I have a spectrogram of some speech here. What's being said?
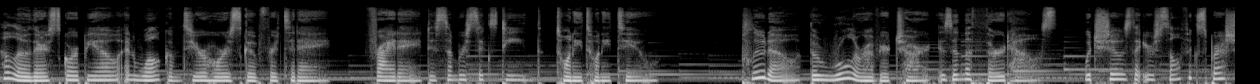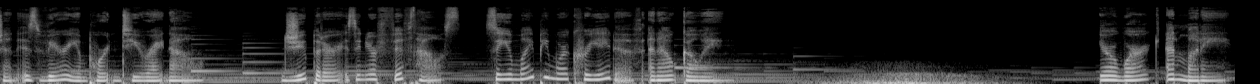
Hello there, Scorpio, and welcome to your horoscope for today, Friday, December 16th, 2022. Pluto, the ruler of your chart, is in the third house, which shows that your self expression is very important to you right now. Jupiter is in your fifth house, so you might be more creative and outgoing. Your work and money.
